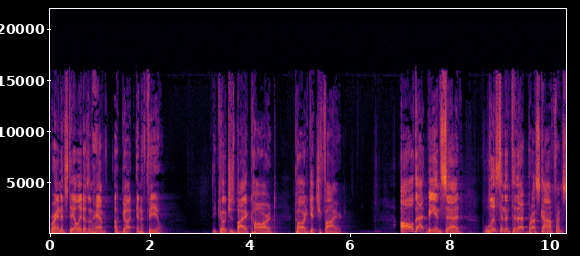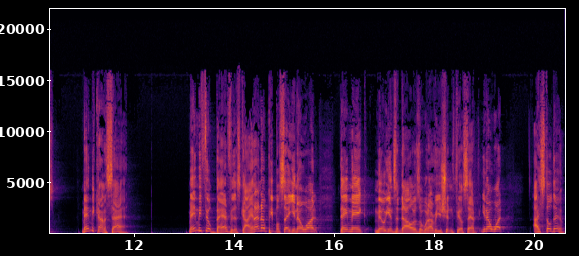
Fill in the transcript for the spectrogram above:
Brandon Staley doesn't have a gut and a feel. He coaches by a card. Card gets you fired. All that being said, listening to that press conference made me kind of sad. Made me feel bad for this guy. And I know people say, you know what? They make millions of dollars or whatever. You shouldn't feel sad. You know what? I still do.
